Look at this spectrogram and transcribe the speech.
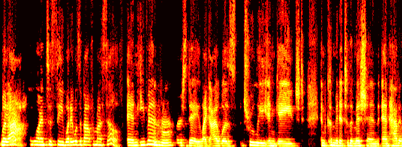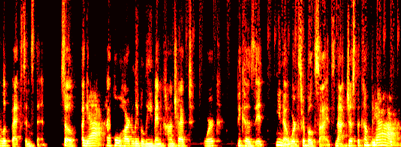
But yeah. I wanted to see what it was about for myself. And even mm-hmm. first day, like I was truly engaged and committed to the mission and haven't looked back since then. So again, yeah. I wholeheartedly believe in contract work because it, you know, works for both sides, not just the company, yeah.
